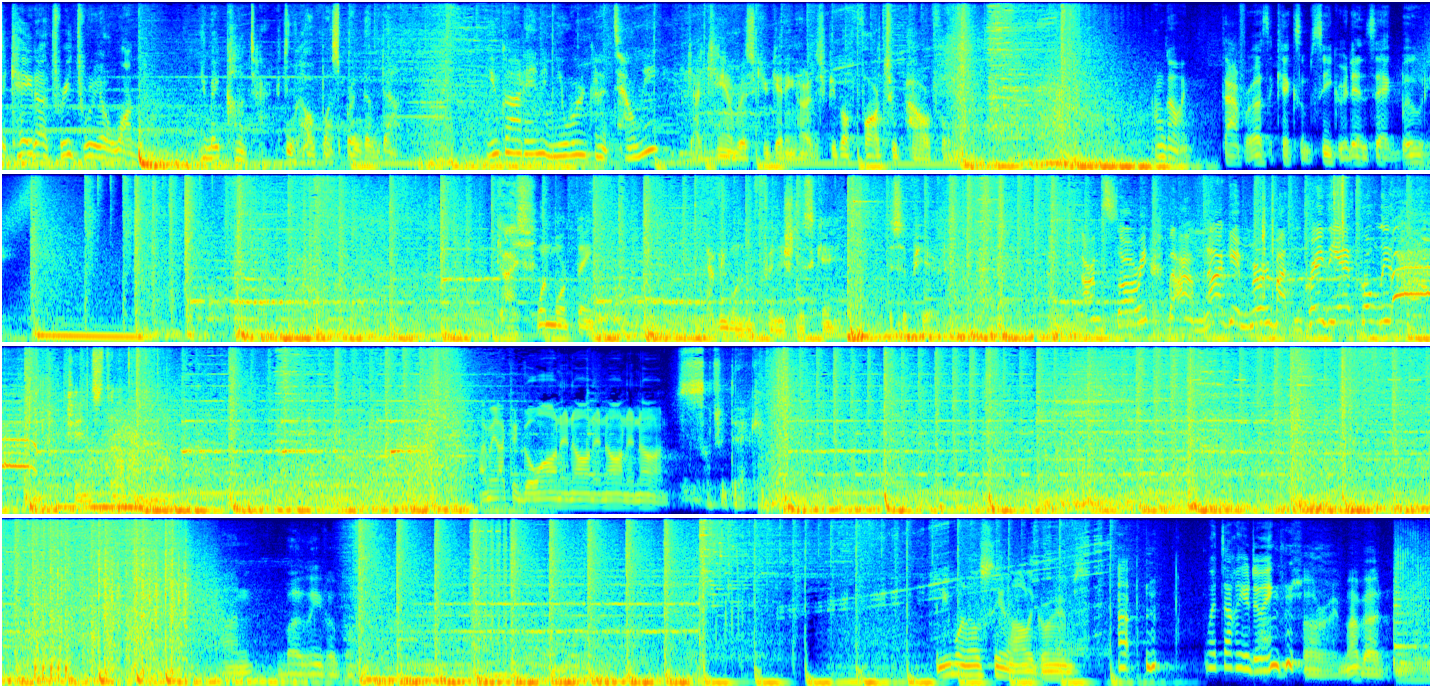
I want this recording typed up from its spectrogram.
Cicada 3301. You make contact to help us bring them down. You got in and you weren't gonna tell me? I can't risk you getting hurt. These people are far too powerful. I'm going. Time for us to kick some secret insect booty. Guys, one more thing. Everyone who finished this game disappeared. I'm sorry, but I'm not getting murdered by some crazy ass cult leader. Can't stop now. I mean, I could go on and on and on and on. Such a dick. Unbelievable. Anyone else seen holograms? Uh, what are you doing? Sorry, my bad.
